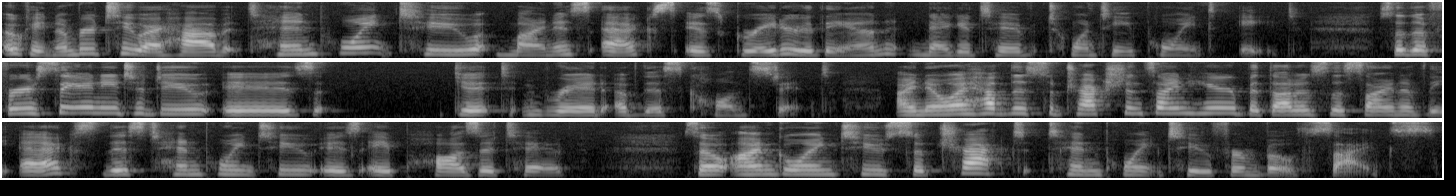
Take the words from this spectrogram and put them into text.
Okay, number two, I have 10.2 minus x is greater than negative 20.8. So the first thing I need to do is get rid of this constant. I know I have this subtraction sign here, but that is the sign of the x. This 10.2 is a positive. So I'm going to subtract 10.2 from both sides.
